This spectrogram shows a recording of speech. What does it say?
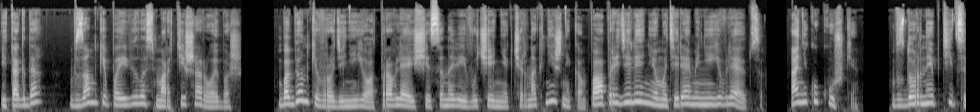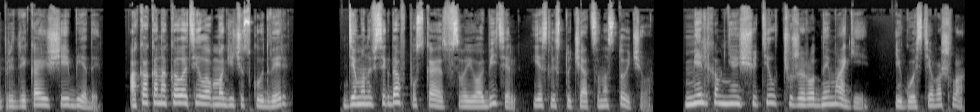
И тогда в замке появилась Мартиша Ройбаш. Бабенки вроде нее, отправляющие сыновей в учение к чернокнижникам, по определению матерями не являются. Они кукушки, вздорные птицы, предрекающие беды. А как она колотила в магическую дверь? Демоны всегда впускают в свою обитель, если стучаться настойчиво. Мельхом не ощутил чужеродной магии, и гостья вошла.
